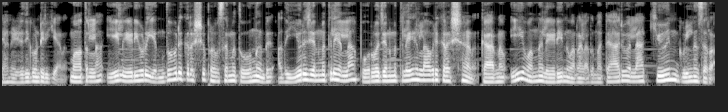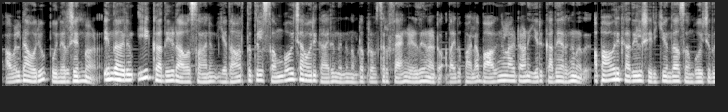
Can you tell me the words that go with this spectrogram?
ഞാൻ എഴുതിക്കൊണ്ടിരിക്കുകയാണ്. മാത്രമല്ല ഈ ലേഡിയോട് എന്തോ ഒരു ക്രഷ് പ്രൊഫസറിന് തോന്നുന്നുണ്ട്. അത് ഈ ഒരു ജന്മത്തിലെ അല്ല പൂർവജന്മത്തിലേ ഉള്ള ഒരു ക്രഷാണ് കാരണം ഈ വന്ന ലേഡി എന്ന് പറഞ്ഞാൽ അത് മറ്റാരുമല്ല ക്യൂൻ ഗുൽനസർ അവളുടെ ഒരു പുനർജന്മമാണ്. എന്തായാലും ഈ കഥയുടെ അവസാനം യഥാർത്ഥത്തിൽ സംഭവിച്ച ആ ഒരു കാര്യം തന്നെ നമ്മുടെ പ്രൊഫസർ ഫാങ് എഴുതുകയാണ് കേട്ടോ. അതായത് പല ഭാഗങ്ങളായിട്ടാണ് ഈ ഒരു കഥ ഇറങ്ങുന്നത്. അപ്പൊ ആ ഒരു കഥയിൽ ശരിക്കും എന്താ സംഭവിച്ചത്?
